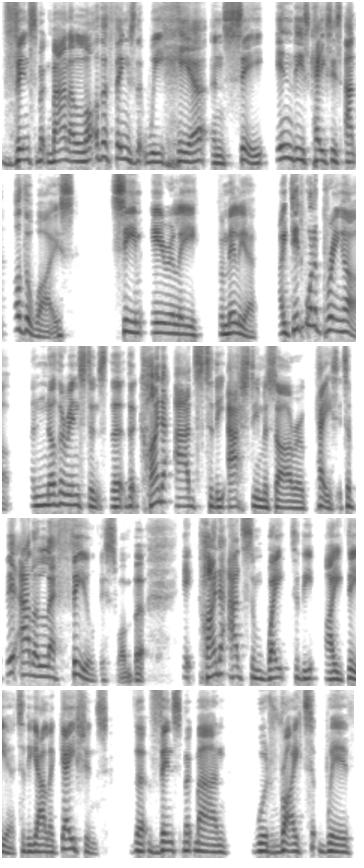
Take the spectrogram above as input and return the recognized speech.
Vince McMahon, a lot of the things that we hear and see in these cases and otherwise seem eerily familiar. I did want to bring up another instance that that kind of adds to the Ashley Massaro case. It's a bit out of left field, this one, but it kind of adds some weight to the idea, to the allegations that Vince McMahon would write with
